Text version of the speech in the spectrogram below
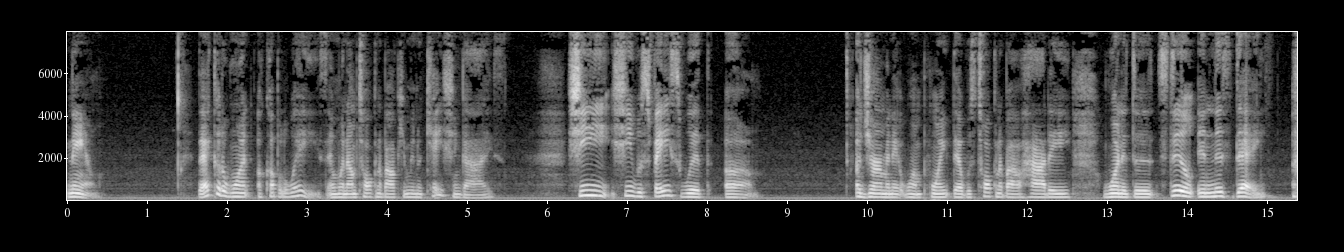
Now, that could have went a couple of ways. And when I'm talking about communication, guys, she she was faced with um, a German at one point that was talking about how they wanted to still in this day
